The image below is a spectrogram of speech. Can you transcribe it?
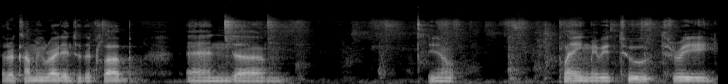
that are coming right into the club and, um, you know, playing maybe two, three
